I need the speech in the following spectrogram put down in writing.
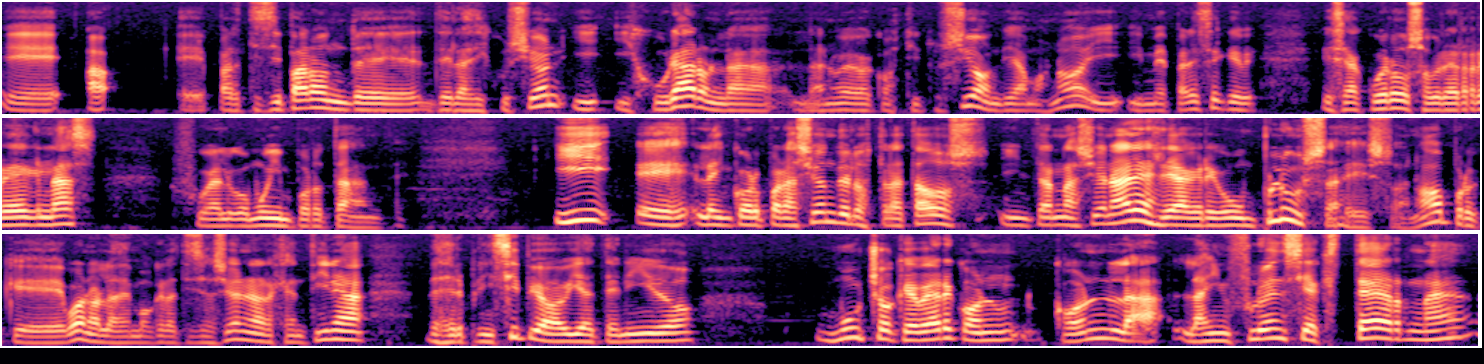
eh, participaron de, la discusión y, juraron la, nueva constitución, digamos, ¿no? y me parece que ese acuerdo sobre reglas fue algo muy importante. Y eh, la incorporación de los tratados internacionales le agregó un plus a eso, ¿no? Porque, bueno, la democratización en Argentina desde el principio había tenido mucho que ver con, la, influencia externa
